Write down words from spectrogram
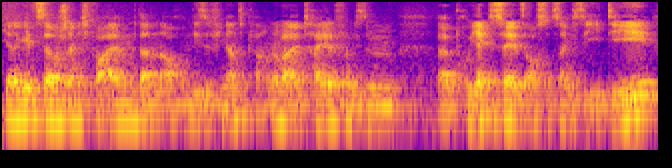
Ja, da geht es ja wahrscheinlich vor allem dann auch um diese Finanzplanung, ne? weil ein Teil von diesem äh, Projekt ist ja jetzt auch sozusagen diese Idee,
